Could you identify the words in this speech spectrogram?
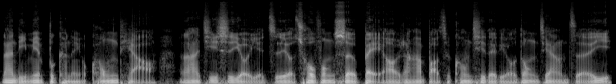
那里面不可能有空调，那即使有，也只有抽风设备哦，让它保持空气的流动这样子而已。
